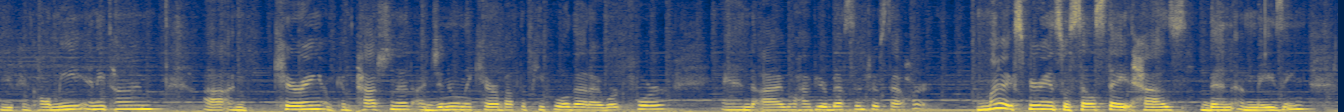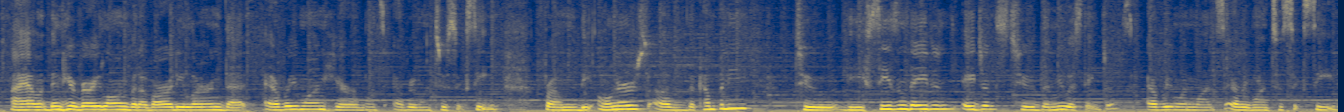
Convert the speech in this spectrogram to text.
You can call me anytime. Uh, I'm caring, I'm compassionate. I genuinely care about the people that I work for, and I will have your best interests at heart. My experience with Sellstate has been amazing. I haven't been here very long, but I've already learned that everyone here wants everyone to succeed. From the owners of the company to the seasoned agent, agents to the newest agents. Everyone wants everyone to succeed.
